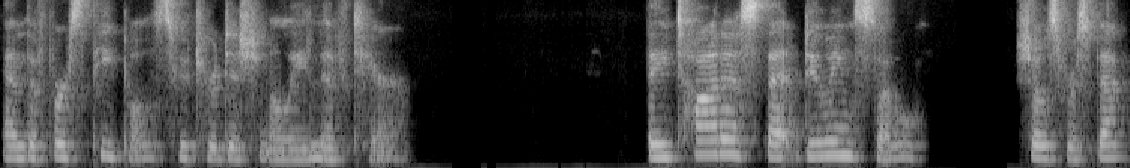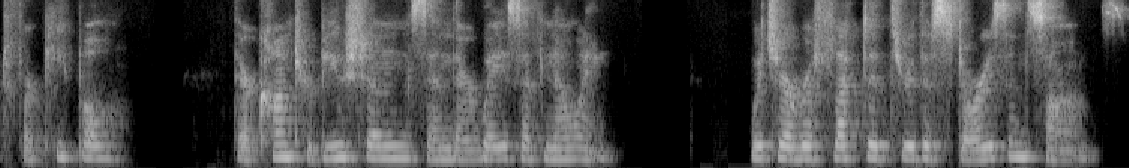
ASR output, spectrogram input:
and the first peoples who traditionally lived here. They taught us that doing so shows respect for people, their contributions, and their ways of knowing, which are reflected through the stories and songs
